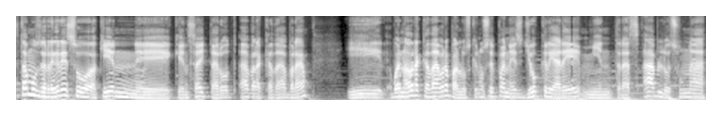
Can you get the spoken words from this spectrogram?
estamos de regreso aquí en eh, Kensai Tarot Abracadabra. Y bueno, Abracadabra, para los que no sepan, es yo crearé mientras hablo. Es una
